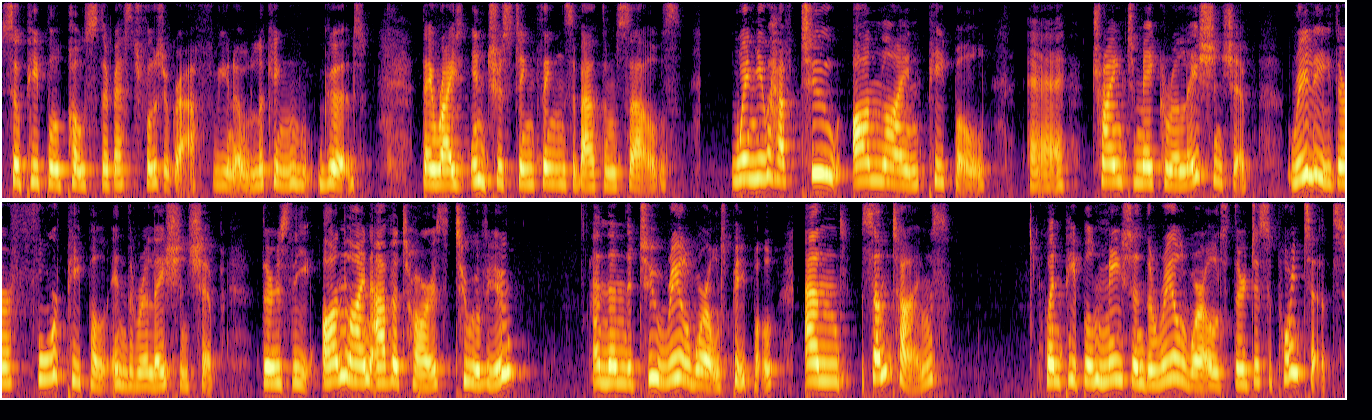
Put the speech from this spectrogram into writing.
So people post their best photograph, you know, looking good. They write interesting things about themselves. When you have two online people uh, trying to make a relationship, really there are four people in the relationship there's the online avatars, two of you, and then the two real world people. And sometimes when people meet in the real world, they're disappointed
